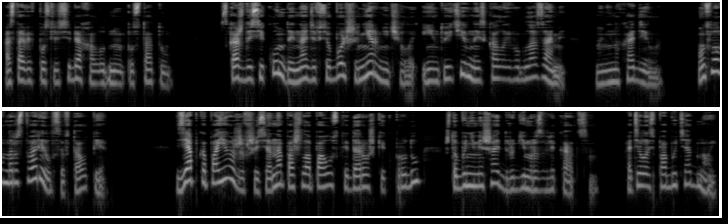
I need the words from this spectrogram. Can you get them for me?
оставив после себя холодную пустоту. С каждой секундой Надя все больше нервничала и интуитивно искала его глазами, но не находила. Он словно растворился в толпе. Зябко поежившись, она пошла по узкой дорожке к пруду, чтобы не мешать другим развлекаться. Хотелось побыть одной,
